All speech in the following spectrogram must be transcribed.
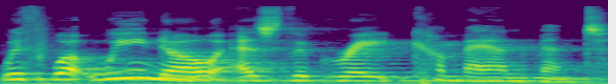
with what we know as the Great Commandment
